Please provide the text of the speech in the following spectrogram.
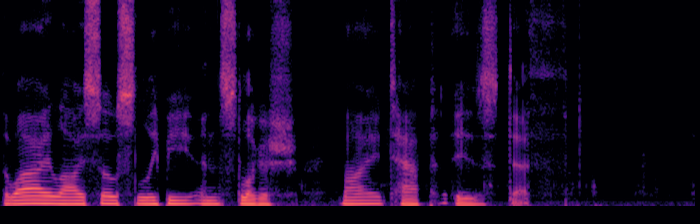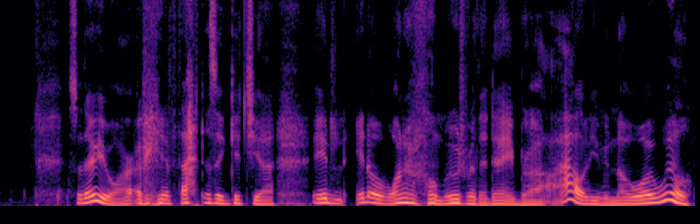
though I lie so sleepy and sluggish. My tap is death. So there you are. I mean, if that doesn't get you in in a wonderful mood for the day, bro, I don't even know what will.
